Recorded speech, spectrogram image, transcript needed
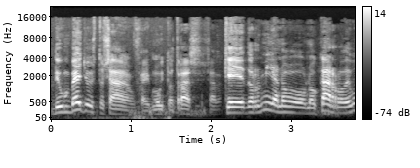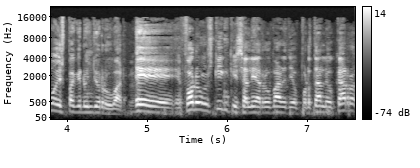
De un vello, isto xa fai moito atrás, xa, que dormía no, no carro de bois para que non lle roubar. No. E, e foron uns kinkis ali a roubarlle o portal e o carro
